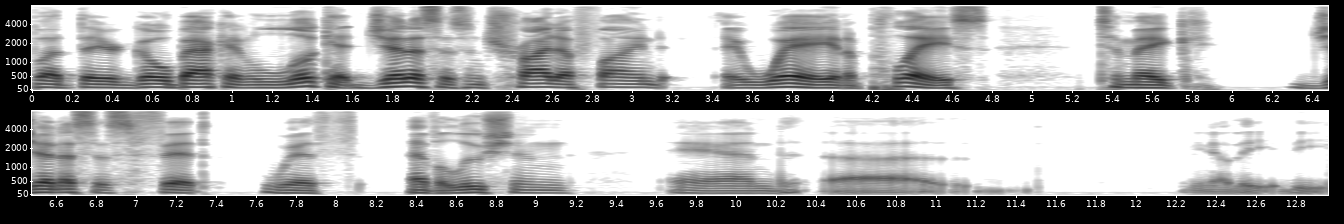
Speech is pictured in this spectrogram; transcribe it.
but they go back and look at Genesis and try to find a way and a place to make Genesis fit with evolution and uh, you know the the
